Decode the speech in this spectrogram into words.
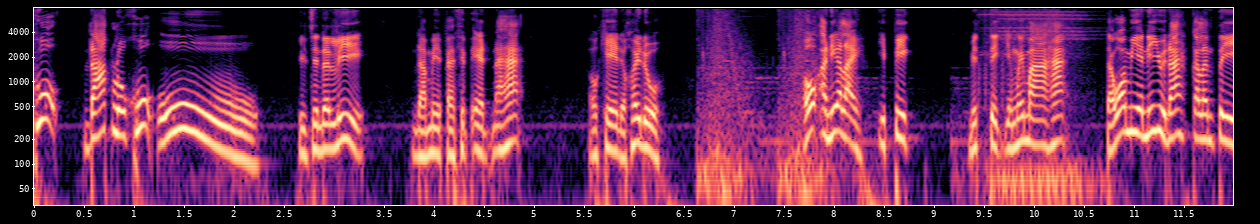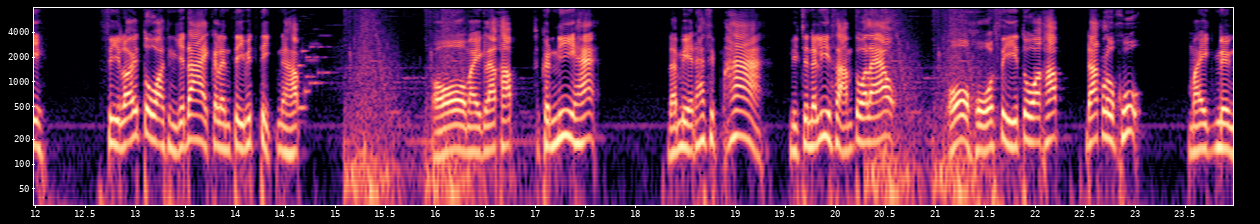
คุดาร์กโลคุอู้ลีเจนดารี่ดาเมจ81 นะฮะ โอเค เดี๋ยวค่อยดู โอ้อันนี้อะไรอีปิกมิติกยังไม่มาฮะ แต่ว่ามีอันนี้อยู่นะ การันตี 400 ตัวถึงจะได้การันตีมิติกนะครับ โอ้ มาอีกแล้วครับก็นี่ฮะ ดาเมจ 55 ลีเจนดารี่3ตัวแล้ว โอ้โห4ตัวครับดาร์กโลคุมาอีกหนึ่ง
